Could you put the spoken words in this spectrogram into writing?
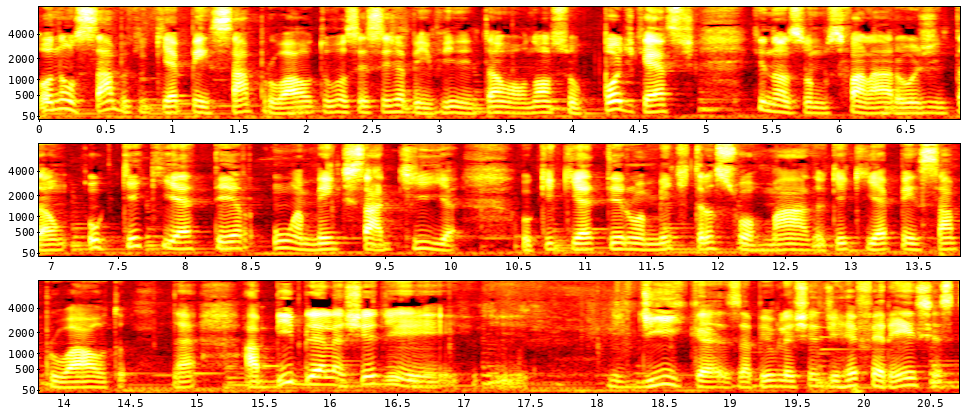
ou não sabe o que é pensar para o alto, você seja bem-vindo então ao nosso podcast que nós vamos falar hoje então o que que é ter uma mente sadia, o que que é ter uma mente transformada, o que que é pensar para o alto, né? A Bíblia ela é cheia de de dicas, a Bíblia é cheia de referências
